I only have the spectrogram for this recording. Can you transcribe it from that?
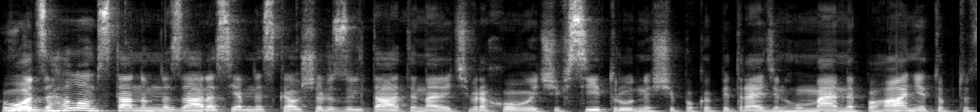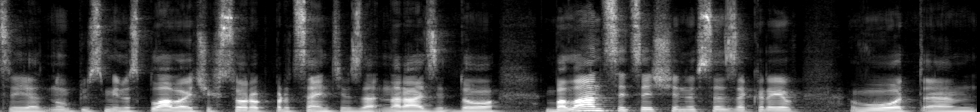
От, загалом, станом на зараз, я б не сказав, що результати, навіть враховуючи всі труднощі по копітрейдингу, в мене погані. Тобто це є ну, плюс-мінус плаваючих 40% за, наразі до балансу, це ще не все закрив. От, ем,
